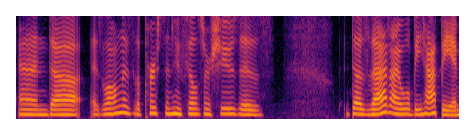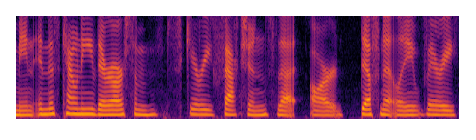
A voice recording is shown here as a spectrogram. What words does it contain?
And uh, as long as the person who fills her shoes is does that, I will be happy. I mean, in this county, there are some scary factions that are definitely very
